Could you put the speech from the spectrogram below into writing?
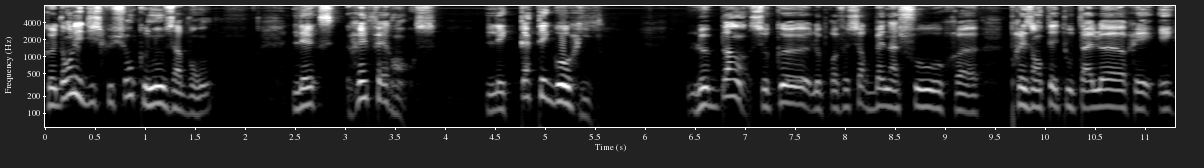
que dans les discussions que nous avons, les références, les catégories, le bain, ce que le professeur Ben Achour euh, présentait tout à l'heure et,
